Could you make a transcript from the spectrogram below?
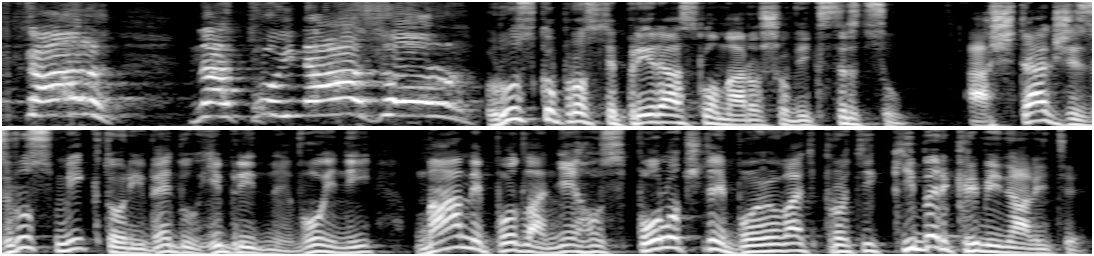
ptal na tvůj názor? Rusko proste priráslo Marošovi k srdcu. Až tak, že s Rusmi, ktorí vedú hybridné vojny, máme podľa neho spoločne bojovať proti kyberkriminalite.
